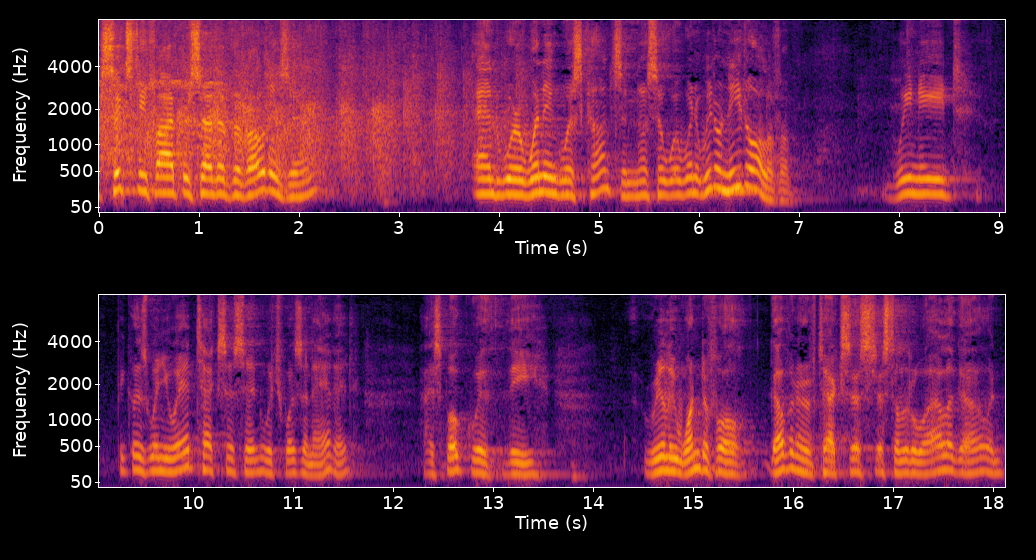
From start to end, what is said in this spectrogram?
65% of the vote is in and we're winning Wisconsin. So we're winning. We don't need all of them. we need, because when you add Texas in, which wasn't added, I spoke with the really wonderful governor of Texas just a little while ago, and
